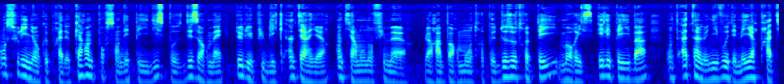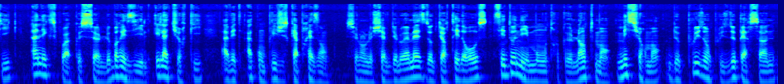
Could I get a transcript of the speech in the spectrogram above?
en soulignant que près de 40% des pays disposent désormais de lieux publics intérieurs entièrement non fumeurs. Le rapport montre que deux autres pays, Maurice et les Pays-Bas, ont atteint le niveau des meilleures pratiques, un exploit que seuls le Brésil et la Turquie avaient accompli jusqu'à présent. Selon le chef de l'OMS, Dr Tedros, ces données montrent que lentement mais sûrement, de plus en plus de personnes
